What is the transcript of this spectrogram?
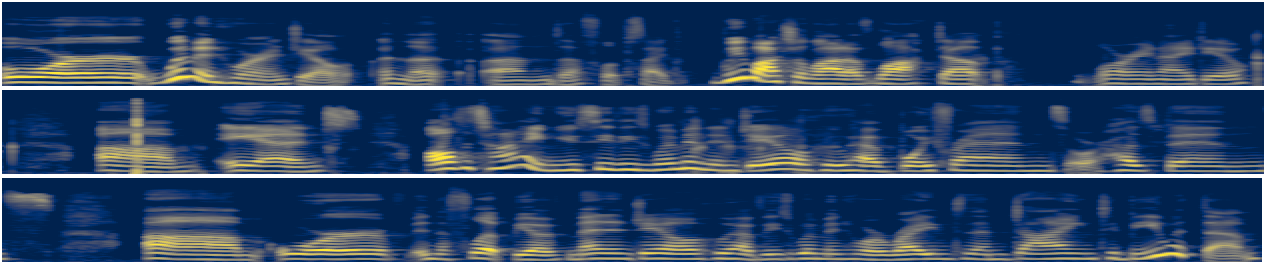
Or women who are in jail. On the on the flip side, we watch a lot of Locked Up. Lori and I do, um, and all the time you see these women in jail who have boyfriends or husbands um, or in the flip you have men in jail who have these women who are writing to them dying to be with them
